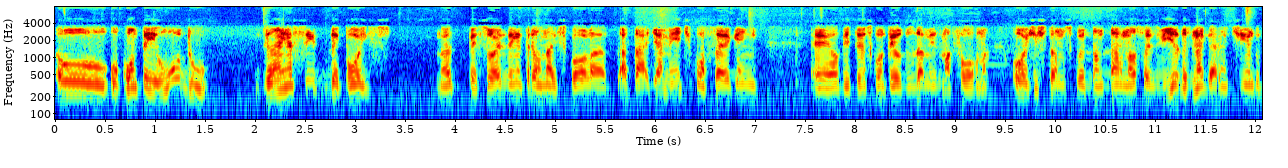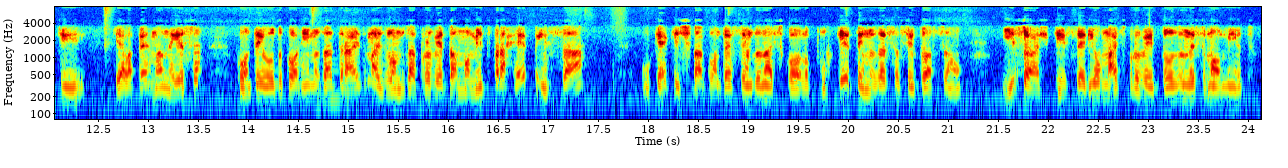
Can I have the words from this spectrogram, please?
O, o conteúdo ganha-se depois. Né? Pessoas entram na escola tardiamente e conseguem é, obter os conteúdos da mesma forma. Hoje estamos cuidando das nossas vidas, né? garantindo que, que ela permaneça. Conteúdo corremos atrás, mas vamos aproveitar o momento para repensar o que é que está acontecendo na escola, por que temos essa situação. Isso eu acho que seria o mais proveitoso nesse momento.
